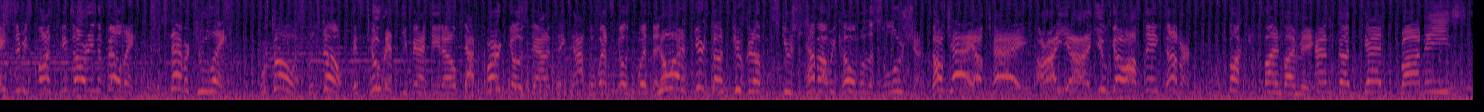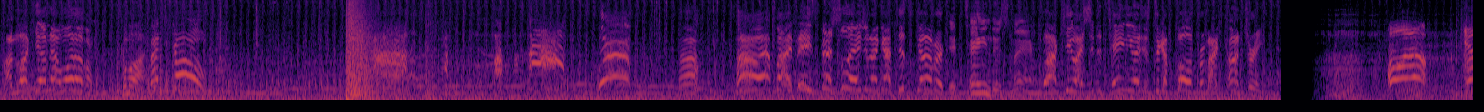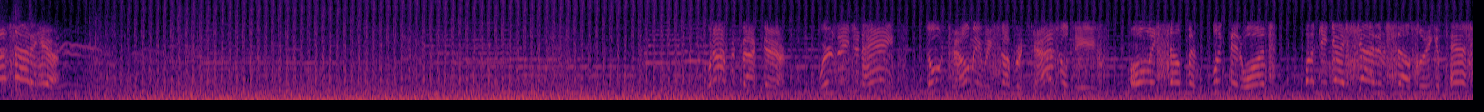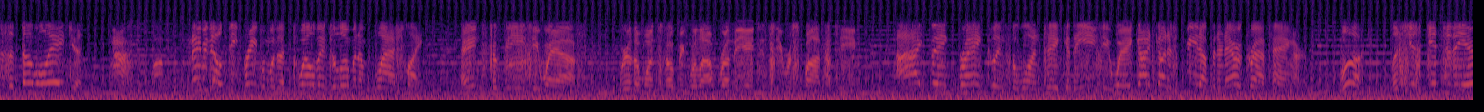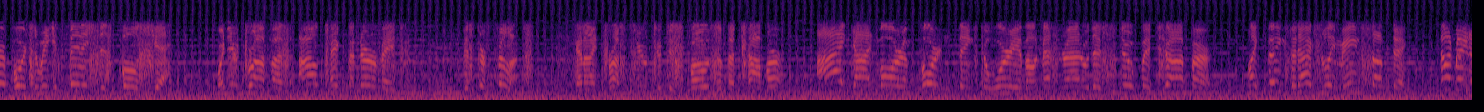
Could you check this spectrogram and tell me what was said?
AC response team's already in the building! It's never too late! We're going! Let's go! It's too risky, Bandito! That bird goes down and takes half the West Coast with it! You know what? If you're done puking up excuses, how about we come up with a solution? Okay, okay! Alright, uh, you go, stay in cover! Fuck it, fine by me. And the dead bodies? I'm lucky I'm not one of them! Come on. Let's go! Ah! Oh, FIB Special Agent, I got this covered! Detain this man. Fuck you, I should detain you, I just took a bullet for my country!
